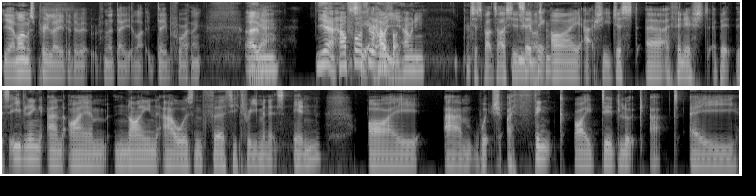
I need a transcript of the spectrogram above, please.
Yeah, mine was preloaded a bit from the date like day before I think. Um, yeah. How far through how are far- you? How many? Just about to ask you the You same thing. I actually just uh, I finished a bit this evening, and I am nine hours and thirty three minutes in. I am, which I think I did look at a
